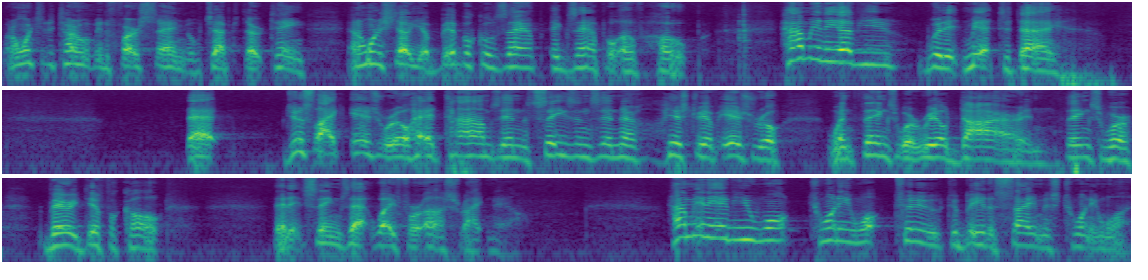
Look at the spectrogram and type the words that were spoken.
But I want you to turn with me to 1 Samuel chapter 13, and I want to show you a biblical example of hope. How many of you would admit today that just like Israel had times the seasons in the history of Israel when things were real dire and things were very difficult, that it seems that way for us right now? How many of you want 22 to be the same as 21?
